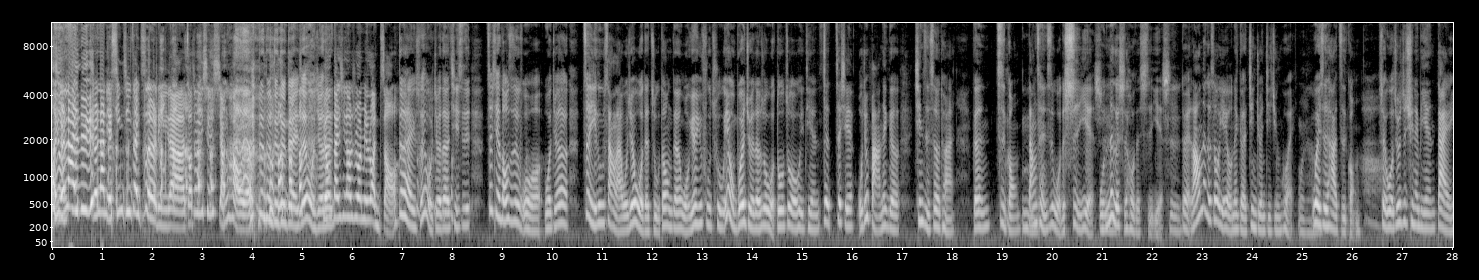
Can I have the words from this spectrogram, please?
很有耐力。原来你的心机在这里啦，早就先想好了。对对对对对，所以我觉得不用担心他去外面乱找。对，所以我觉得其实这些都是我，我觉得这一路上来，我觉得我的主动跟我愿意付出，因为我不会觉得说我多做一天，这这些我就把那个亲子社团。跟志工当成是我的事业，嗯、我那个时候的事业是对，然后那个时候也有那个进捐基金会，我，我也是他的志工，所以我就是去那边带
